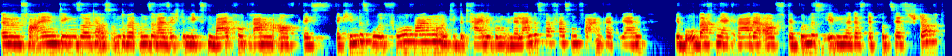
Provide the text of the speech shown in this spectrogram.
ähm, vor allen Dingen sollte aus unserer, Sicht im nächsten Wahlprogramm auch des, der Kindeswohl Vorrang und die Beteiligung in der Landesverfassung verankert werden, wir beobachten ja gerade auf der Bundesebene, dass der Prozess stockt.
